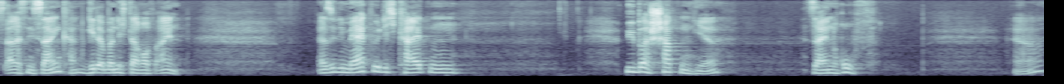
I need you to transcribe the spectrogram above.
das alles nicht sein kann, geht aber nicht darauf ein. Also die Merkwürdigkeiten überschatten hier seinen Ruf. Ja,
